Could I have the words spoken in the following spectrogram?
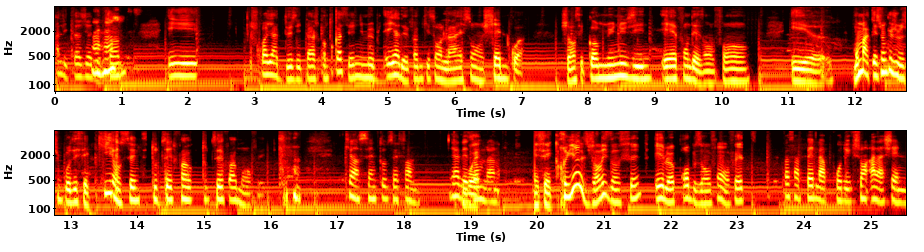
À l'étage, il y a des Mhm. femmes. Et je crois qu'il y a deux étages. En tout cas, c'est un immeuble. Et il y a des femmes qui sont là, elles sont en chaîne, quoi. Genre, c'est comme une usine. Et elles font des enfants. Et euh, moi, ma question que je me suis posée, c'est qui enceinte toutes ces femmes, toutes ces femmes, en fait? Qui enceinte toutes ces femmes? Il y a des Ouais. hommes là. non? Mais c'est cruel, genre, ils enceintent et leurs propres enfants, en fait. Ça s'appelle la production à la chaîne.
